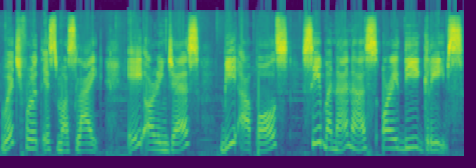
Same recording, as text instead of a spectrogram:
Which fruit is most like? A. Oranges, B. Apples, C. Bananas, or D. Grapes?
